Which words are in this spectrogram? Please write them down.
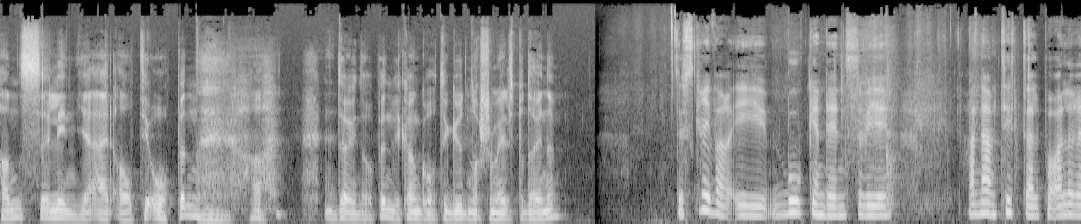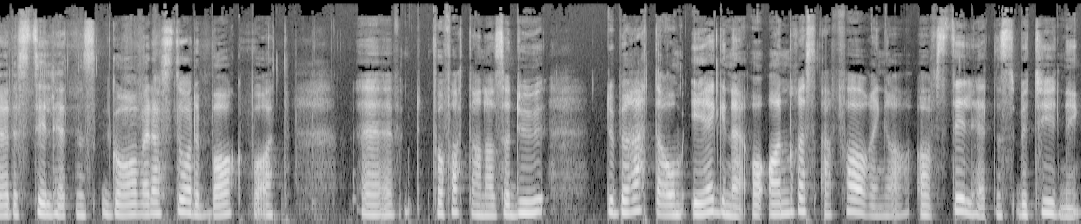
Hans linje er alltid åpen. Døgnåpen. Vi kan gå til Gud når som helst på døgnet. Du skriver i boken din, som vi har nevnt tittel på allerede, 'Stillhetens gave'. Der står det bakpå at uh, forfatteren, altså du, du beretter om egne og andres erfaringer av stillhetens betydning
